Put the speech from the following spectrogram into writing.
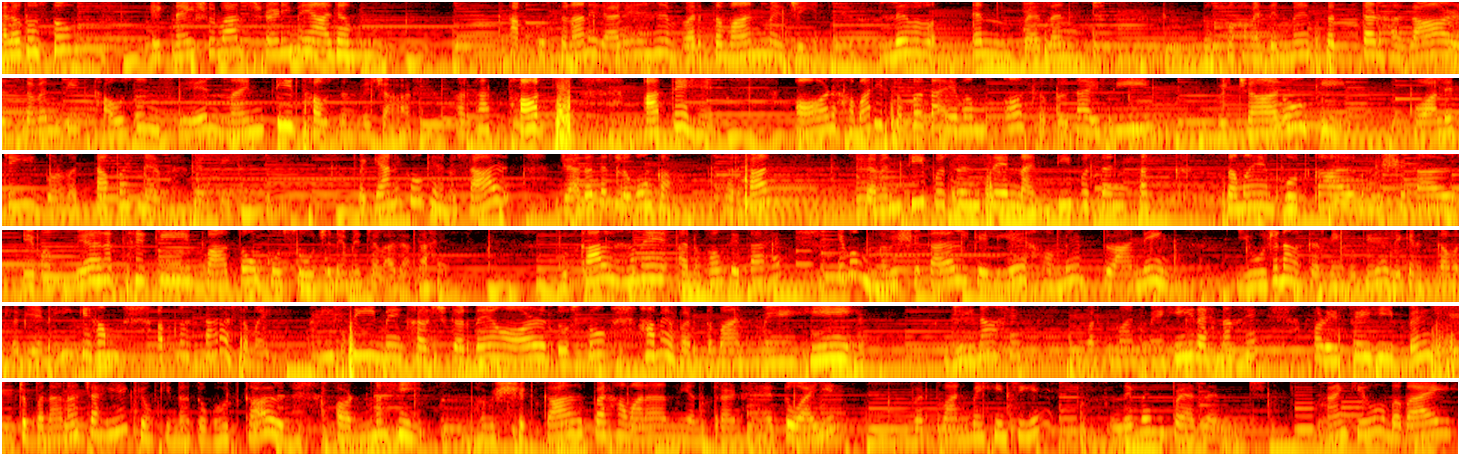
दोस्तों, एक नई शुरुआत श्रेणी में आज हम आपको सुनाने जा रहे हैं, वर्तमान में जिए। लिव इन प्रेजेंट दोस्तों, हमें दिन में सत्तर हज़ार सेवेंटी थाउज़ेंड से नाइन्टी थाउज़ेंड विचार, अर्थात थॉट्स आते हैं। और हमारी सफलता एवं असफलता इसी विचारों की क्वालिटी गुणवत्ता पर निर्भर वैज्ञानिकों के अनुसार ज़्यादातर लोगों का, अर्थात 70 परसेंट से 90 परसेंट तक समय भूतकाल, भविष्यकाल एवं व्यर्थ की बातों को सोचने में चला जाता है। भूतकाल हमें अनुभव देता है एवं भविष्यकाल के लिए हमें प्लानिंग योजना करनी होती है, लेकिन इसका मतलब ये नहीं कि हम अपना सारा समय इसी में खर्च कर दें और दोस्तों, हमें वर्तमान में ही जीना है। वर्तमान में ही रहना है और इसे ही बेस्ट बनाना चाहिए, क्योंकि न तो भूतकाल और न ही भविष्य काल पर हमारा नियंत्रण है। तो आइए, वर्तमान में ही जिए live in present thank you bye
